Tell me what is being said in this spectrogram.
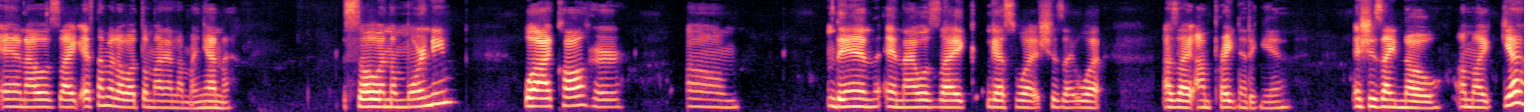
and I was like, esta me la voy a tomar en la mañana. So in the morning, well, I called her, um, then, and I was like, guess what? She's like, what? I was like, I'm pregnant again. And she's like, no. I'm like, yeah.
